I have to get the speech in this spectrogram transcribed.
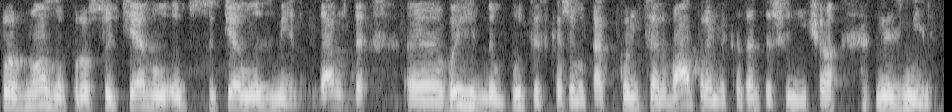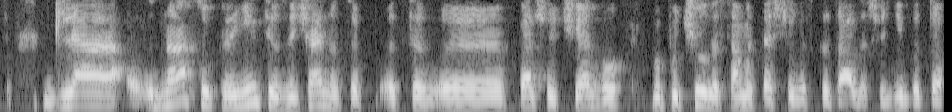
прогнози про суттєву суттєву зміну? Завжди е, вигідно бути, скажімо так, консерватором і казати, що нічого не зміниться. Для нас, українців, звичайно, це це е, в першу чергу. Ви почули саме те, що ви сказали, що нібито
